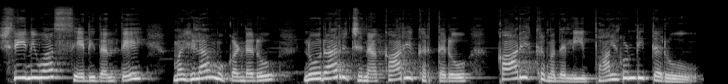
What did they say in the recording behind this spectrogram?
ಶ್ರೀನಿವಾಸ್ ಸೇರಿದಂತೆ ಮಹಿಳಾ ಮುಖಂಡರು ನೂರಾರು ಜನ ಕಾರ್ಯಕರ್ತರು ಕಾರ್ಯಕ್ರಮದಲ್ಲಿ ಪಾಲ್ಗೊಂಡಿದ್ದರು.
